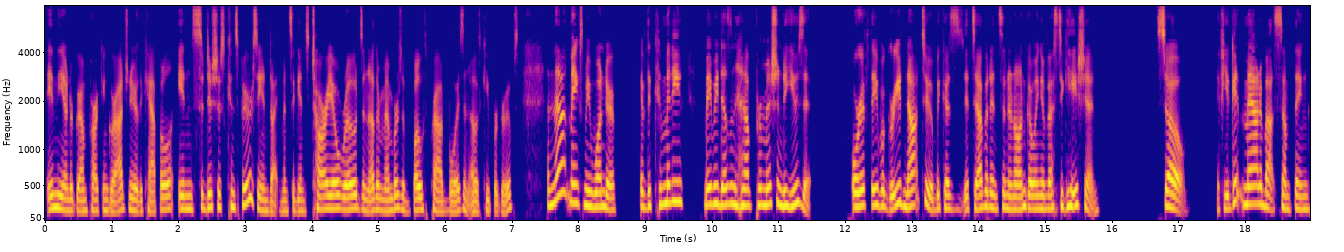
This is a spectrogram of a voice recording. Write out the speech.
in the underground parking garage near the Capitol in seditious conspiracy indictments against Tarrio, Rhodes, and other members of both Proud Boys and Oath Keeper groups. And that makes me wonder if the committee maybe doesn't have permission to use it or if they've agreed not to because it's evidence in an ongoing investigation. So, if you get mad about something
